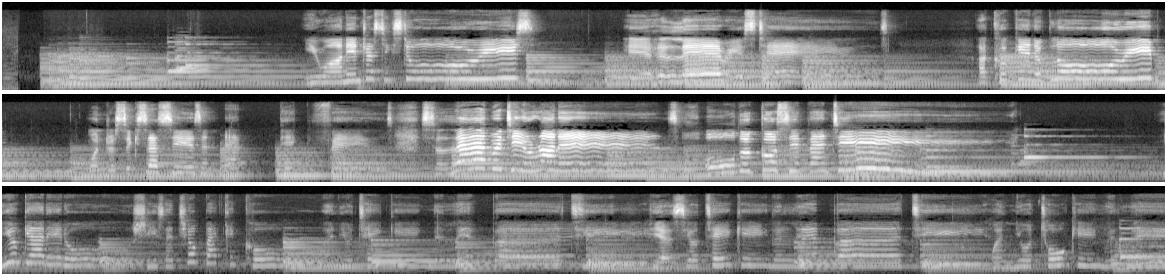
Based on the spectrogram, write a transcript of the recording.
You want interesting stories? Hear hilarious tales. A cook in a glory, wondrous successes and epic fails. Celebrity run-ins, She's at your back and call when you're taking the liberty. Yes, you're taking the liberty when you're talking with liberty.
